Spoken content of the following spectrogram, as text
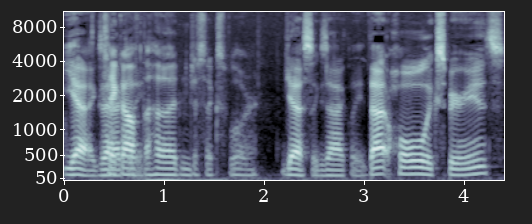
yeah, exactly. Take off the HUD and just explore. Yes, exactly. That whole experience,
